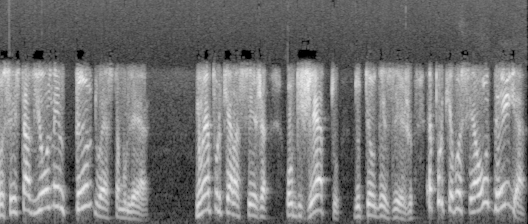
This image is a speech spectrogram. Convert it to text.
você está violentando esta mulher. Não é porque ela seja objeto do teu desejo, é porque você a odeia.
